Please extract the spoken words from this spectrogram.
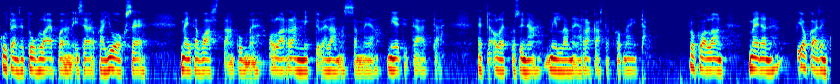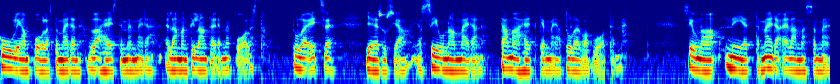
kuten se tuhlaajapojan isä, joka juoksee meitä vastaan, kun me ollaan rämmitty elämässämme ja mietitään, että, että oletko sinä millainen ja rakastatko meitä. Rukoillaan meidän jokaisen kuulijan puolesta, meidän läheistemme, meidän elämäntilanteidemme puolesta. Tule itse Jeesus ja, ja siunaa meidän tämä hetkemme ja tuleva vuotemme. Siunaa niin, että meidän elämässämme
